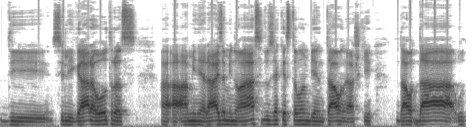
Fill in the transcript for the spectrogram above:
de se ligar a outras, a, a minerais, aminoácidos e a questão ambiental, né? Acho que dá, dá o,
